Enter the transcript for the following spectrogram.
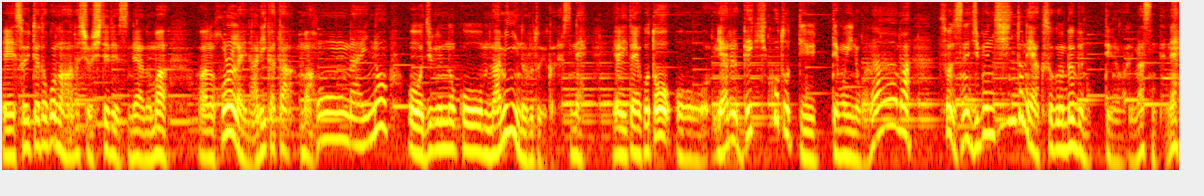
えそういったところの話をしてですねあのまああの本来の在り方、まあ、本来の自分のこう波に乗るというかですねやりたいことをやるべきことって言ってもいいのかな。まあそうですね。自分自身との約束の部分っていうのがありますんでね、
